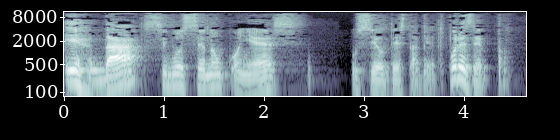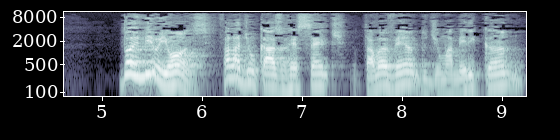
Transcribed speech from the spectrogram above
herdar se você não conhece o seu testamento? Por exemplo, 2011, falar de um caso recente, eu estava vendo de um americano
